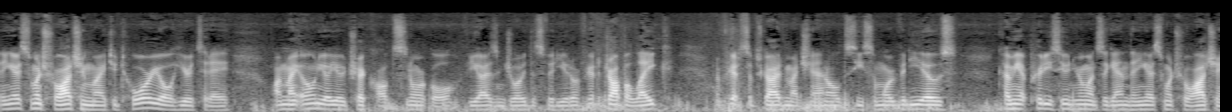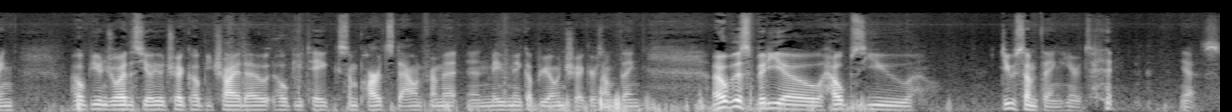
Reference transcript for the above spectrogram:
Thank you guys so much for watching my tutorial here today on my own yo-yo trick called Snorkel. If you guys enjoyed this video, don't forget to drop a like. Don't forget to subscribe to my channel to see some more videos coming up pretty soon here once again. Thank you guys so much for watching. I hope you enjoy this yo-yo trick. Hope you try it out. Hope you take some parts down from it and maybe make up your own trick or something. I hope this video helps you do something here. Today. yes.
